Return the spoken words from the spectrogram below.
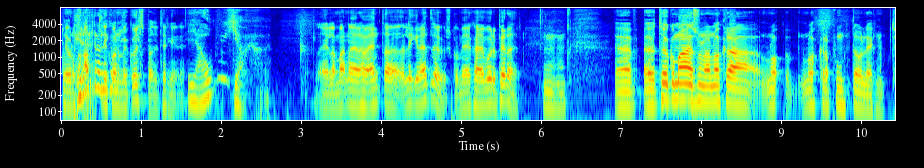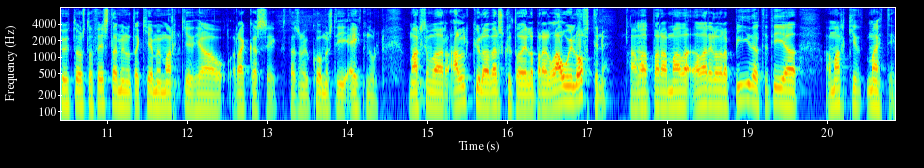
Þeir voru allir konum í Tyrkjunni já, já, já eiginlega mannaðir hafa enda leikin 11 sko, með hvað þeir voru pyrraðir mm uh, Ef við tökum aðeins svona nokkra, no, nokkra punkta á leiknum. 21. minúta kemur markið hjá Rækkarsík þar sem við komumst í 1-0 Mark sem var algjörlega verðskult og eiginlega bara lág í loftinu. Það var bara, það var eiginlega að býða til því að, að markið mætti.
